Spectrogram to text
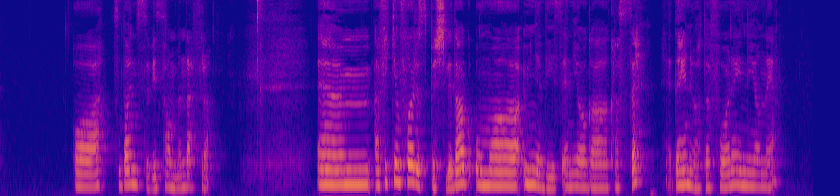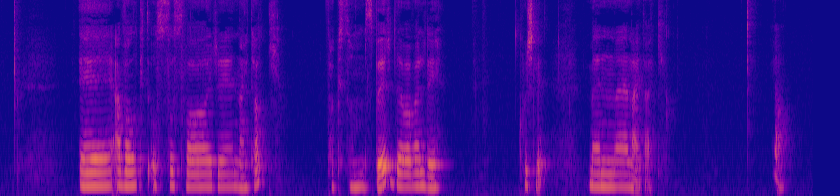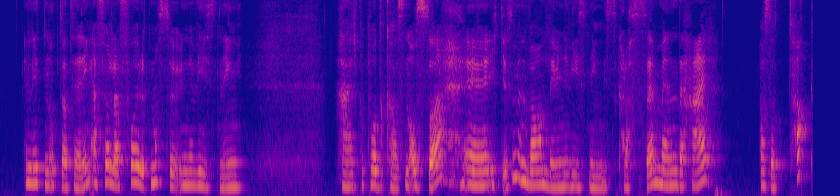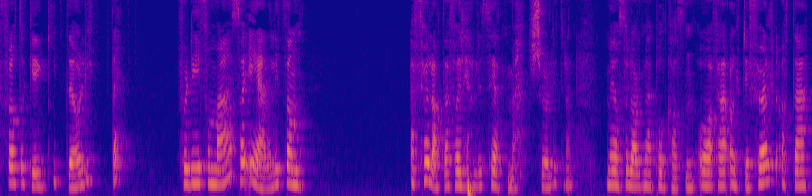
Og så danser vi sammen derfra. Um, jeg fikk en forespørsel i dag om å undervise en yogaklasse. Det hender jo at jeg får det i ny og ne. Uh, jeg valgte også å svare nei takk. Takk som spør. Det var veldig koselig. Men uh, nei takk. Ja. En liten oppdatering. Jeg føler jeg får ut masse undervisning her på podkasten også. Eh, ikke som en vanlig undervisningsklasse, men det her Altså, takk for at dere gidder å lytte. Fordi for meg så er det litt sånn Jeg føler at jeg får realisert meg sjøl litt med å lage denne podkasten. Og jeg har alltid følt at jeg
